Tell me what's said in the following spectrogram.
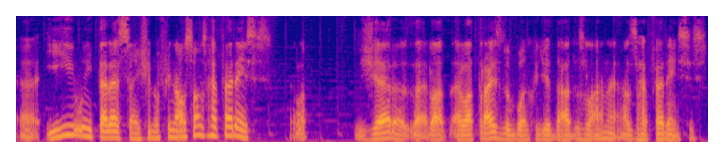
Uh, e o interessante no final são as referências. Ela gera, ela, ela traz do banco de dados lá né, as referências.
